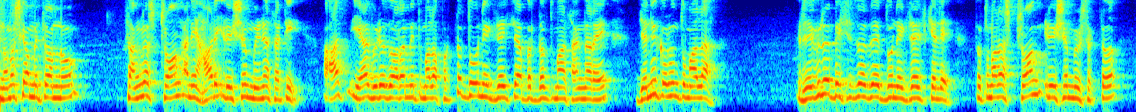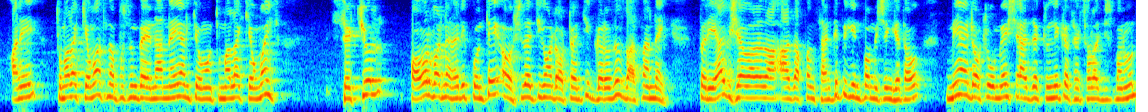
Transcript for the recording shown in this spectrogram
नमस्कार मित्रांनो. चांगलं स्ट्रॉंग आणि हार्ड इरेक्शन मिळण्यासाठी आज या व्हिडिओद्वारा मी तुम्हाला फक्त दोन एक्झरसाईजच्याबद्दल तुम्हाला सांगणार आहे. जेणेकरून तुम्हाला रेग्युलर बेसिसवर जर दोन एक्झरसाईज केले तर तुम्हाला स्ट्रॉंग इरेक्शन मिळू शकतं आणि तुम्हाला केव्हाच नपुसंगता येणार नाही आणि तेव्हा तुम्हाला केव्हाच सेक्च्युअल पॉवर वाढण्यासाठी कोणत्याही औषधाची किंवा डॉक्टरांची गरजच भासणार नाही. तर या विषयावर आज- आपण सायंटिफिक इन्फॉर्मेशन घेत आहोत. मी आहे doctor Umesh as a clinical sexologist म्हणून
